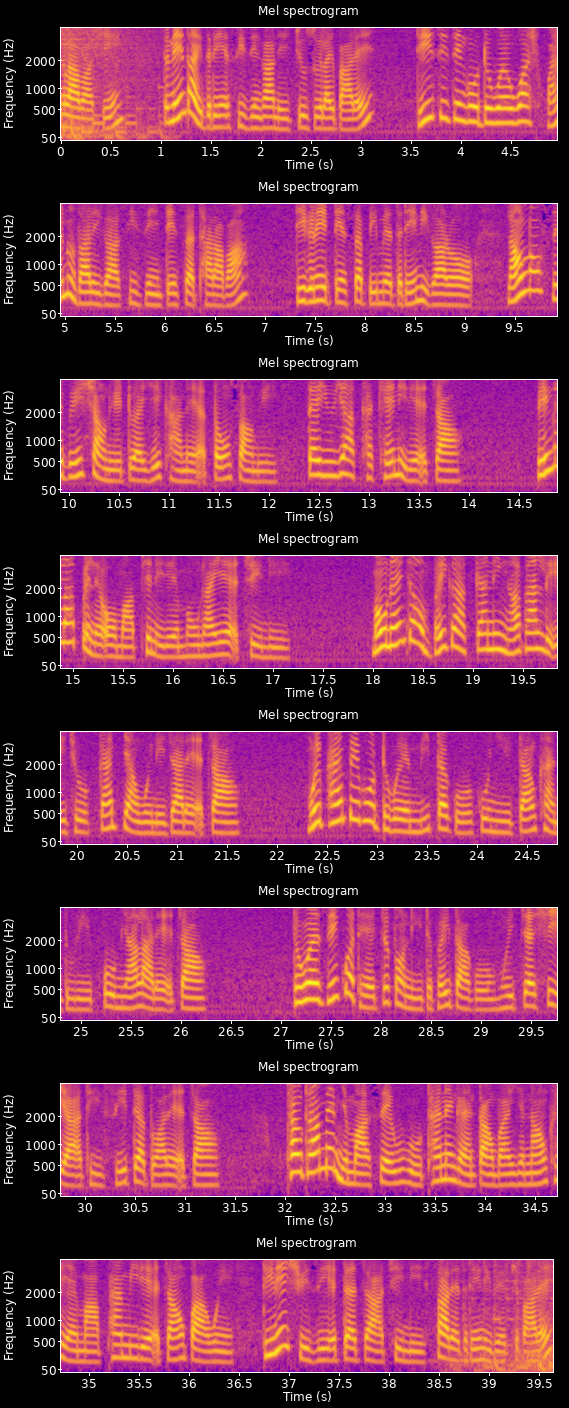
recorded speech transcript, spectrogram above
င်္ဂလာပါရှင်။တနင်္သာရီသတင်းအစီအစဉ်ကနေကြိုဆိုလိုက်ပါတယ်။ဒီအစီအစဉ်ကို The Well Watch ဝိုင်းတော်သားတွေကစီစဉ်တင်ဆက်ထားတာပါ။ဒီကနေ့တင်ဆက်ပေးမယ့်သတင်းတွေကတော့လောင်းလုံးစစ်ပေးရှောင်တွေအတွက်ရိတ်ခါနဲ့အသုံးဆောင်တွေတည်ယူရခက်ခဲနေတဲ့အကြောင်းဘင်္ဂလားပင်လယ်အော်မှာဖြစ်နေတဲ့မုန်တိုင်းရဲ့အခြေအနေမုန်တိုင်းကြောင့်ဘိတ်ကကန်းနီငါးဖမ်းလေအချို့ကမ်းပြန်ဝင်နေကြတဲ့အကြောင်းငွေဖမ်းပေးဖို့တဝယ်မိသက်ကိုအကူအညီတောင်းခံသူတွေပိုများလာတဲ့အကြောင်း တဝယ်ဈေးကွက်ထဲကျွတ်တော်နီတပိတ်တာကိုငွေကျပ်800အထိဈေးတက်သွားတဲ့အကြောင်းထောက်ထားမဲ့မြန်မာ10ဦးကိုထိုင်းနိုင်ငံတောင်ပိုင်းရနောင်းခရိုင်မှာဖမ်းမိတဲ့အကြောင်းပါဝင်ဒီနေ့ရွှေဈေးအတက်ကြအခြေအနေစတဲ့သတင်းတွေပဲဖြစ်ပါတယ်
